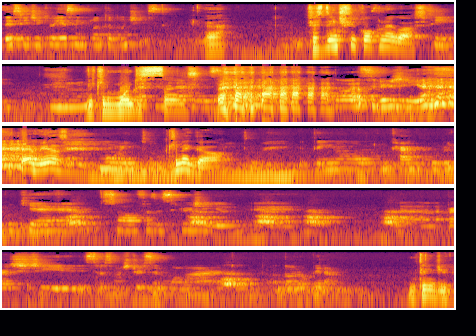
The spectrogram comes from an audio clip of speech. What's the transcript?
decidi que eu ia ser implantodontista. É. Você se identificou com o negócio? Sim. Uhum. Aquele monte de sangue. Adoro cirurgia. É mesmo? Muito. Que legal. Muito. Eu tenho um cargo público que é só fazer cirurgia. É, na, na parte de extração de terceiro molar, adoro operar. Entendi.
